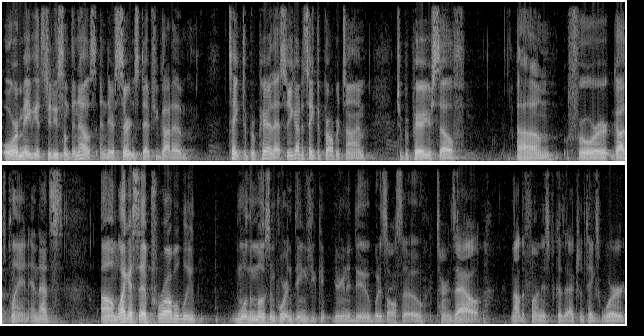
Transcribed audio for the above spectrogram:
Or maybe it's to do something else and there's certain steps you got to take to prepare that. So you got to take the proper time to prepare yourself um, for God's plan. And that's, um, like I said, probably one of the most important things you you're going to do. But it's also, turns out, not the funnest because it actually takes work.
